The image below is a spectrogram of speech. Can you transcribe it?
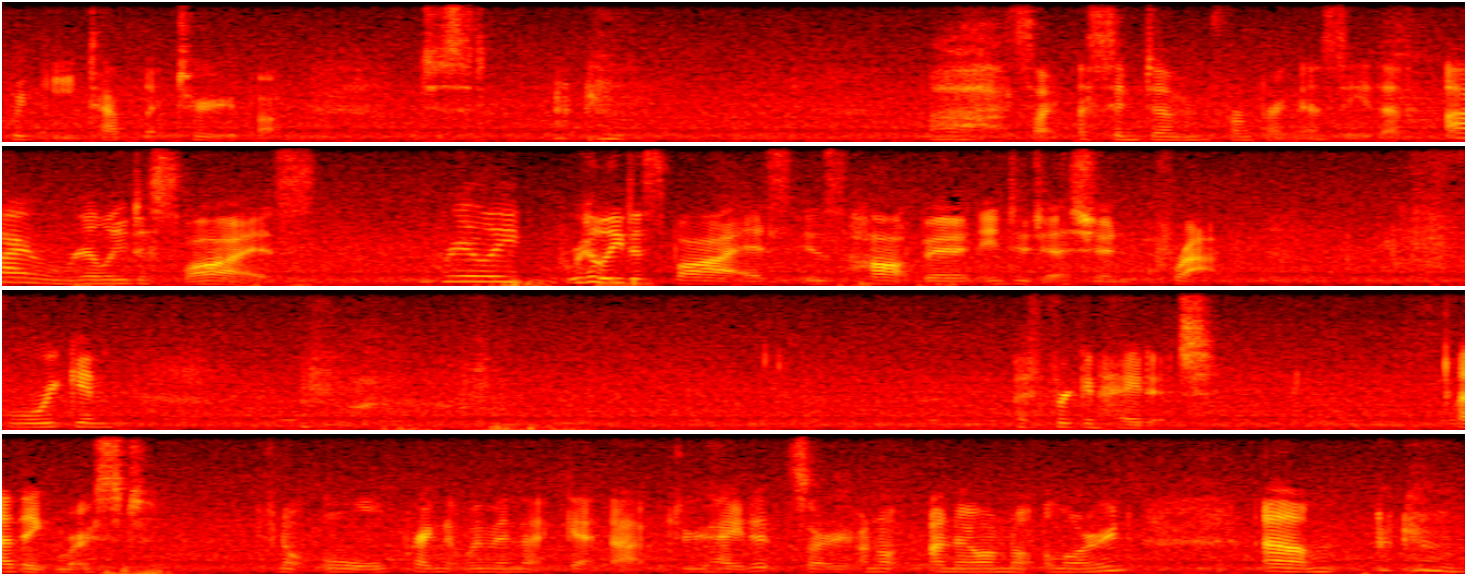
Quick-Eze tablet too but just like a symptom from pregnancy that I really despise. Really, really despise is heartburn, indigestion, crap. Freaking. I freaking hate it. I think most, if not all, pregnant women that get that do hate it. So I'm not. I know I'm not alone. Um,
